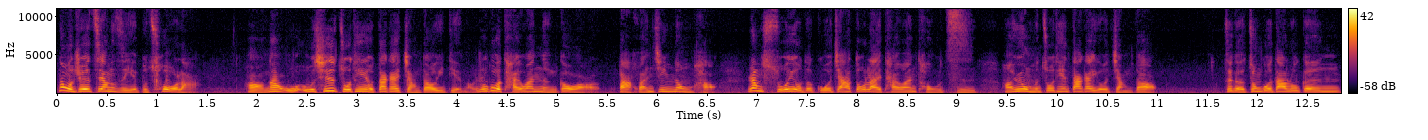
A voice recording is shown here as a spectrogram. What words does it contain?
那我觉得这样子也不错啦。好，那我我其实昨天有大概讲到一点哦，如果台湾能够啊把环境弄好，让所有的国家都来台湾投资，好，因为我们昨天大概有讲到这个中国大陆跟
